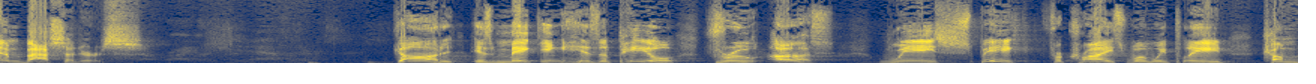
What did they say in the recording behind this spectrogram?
ambassadors. God is making his appeal through us. We speak for Christ when we plead, come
